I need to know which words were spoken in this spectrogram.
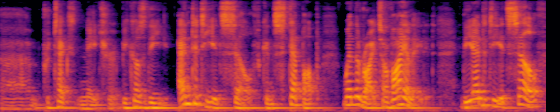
um, protect nature because the entity itself can step up when the rights are violated. The entity itself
